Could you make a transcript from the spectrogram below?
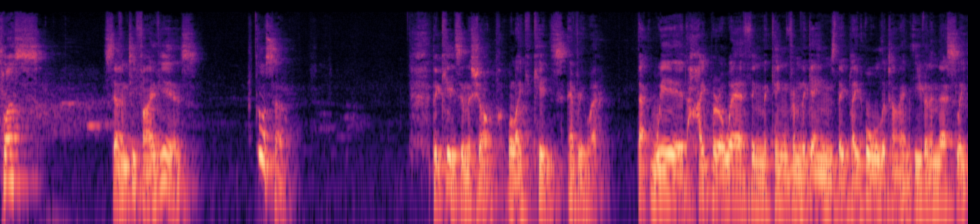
Plus 75 years, or so. The kids in the shop were like kids everywhere. That weird, hyper aware thing that came from the games they played all the time, even in their sleep.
